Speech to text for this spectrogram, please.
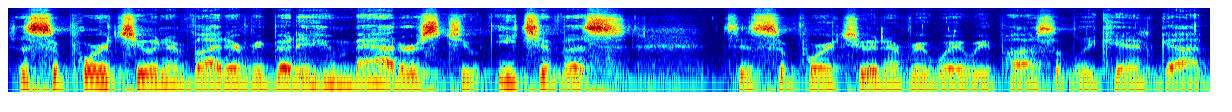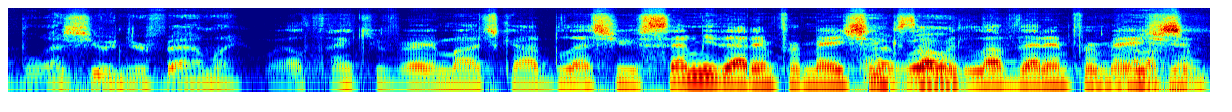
to support you and invite everybody who matters to each of us to support you in every way we possibly can. God bless you and your family. Well, thank you very much. God bless you. Send me that information because I, I, would love that information. Awesome.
